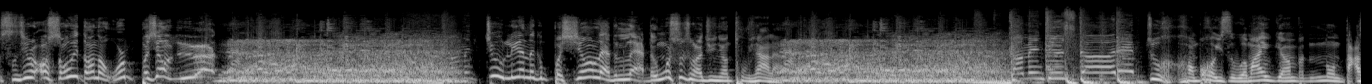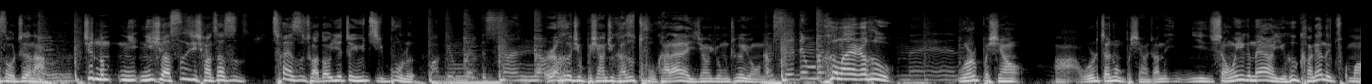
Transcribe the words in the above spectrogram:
司机说哦稍微等等，我说不行，就连那个不行了的懒都没说出来就已经吐下来。就很不好意思，我妈又给人把弄打扫这那，就能你你想四季青菜市菜市场到一直有几步了，然后就不行，就开始吐开来了，已经晕车晕的。后来然后我说不行啊，我说这种不行，真的，你身为一个男人，以后肯定得出门，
